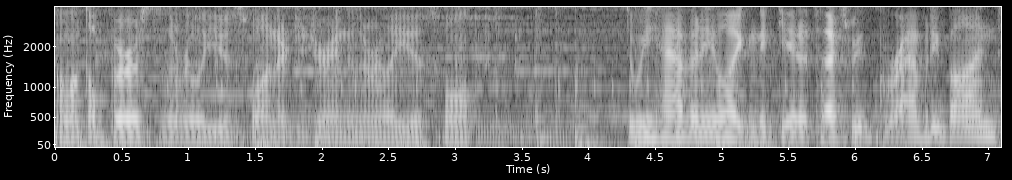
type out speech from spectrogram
Elemental Burst isn't really useful. Energy Drain isn't really useful. Do we have any, like, negate attacks? We have Gravity Bind.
